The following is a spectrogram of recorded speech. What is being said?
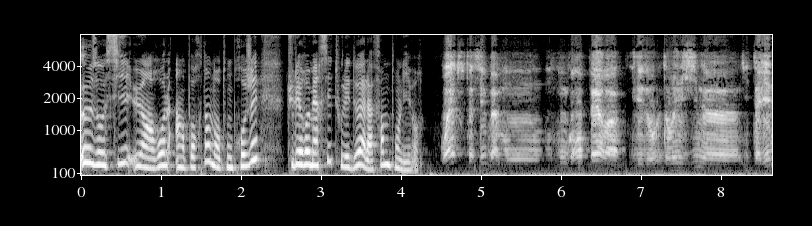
eux aussi eu un rôle important dans ton projet. Tu les remercies tous les deux à la fin de ton livre. Ouais, tout à fait. Bah, mon, grand-père, euh, il est d'origine euh, italienne.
